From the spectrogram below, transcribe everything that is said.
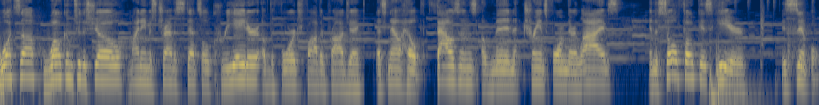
What's up? Welcome to the show. My name is Travis Stetzel, creator of the Forge Father Project that's now helped thousands of men transform their lives. And the sole focus here is simple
